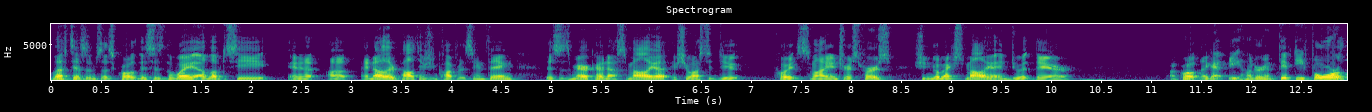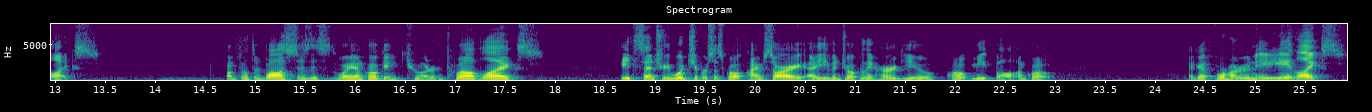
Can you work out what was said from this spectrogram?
Leftism says, quote, this is the way. I'd love to see uh, another politician call for the same thing. This is America, not Somalia. If she wants to do put Somali interests first, she can go back to Somalia and do it there. Unquote. They got 854 likes. Unfiltered Boss says this is the way, unquote, getting 212 likes. 8th Century Woodchipper says, quote, I'm sorry I even jokingly heard you, quote, meatball, unquote. I got 488 likes.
